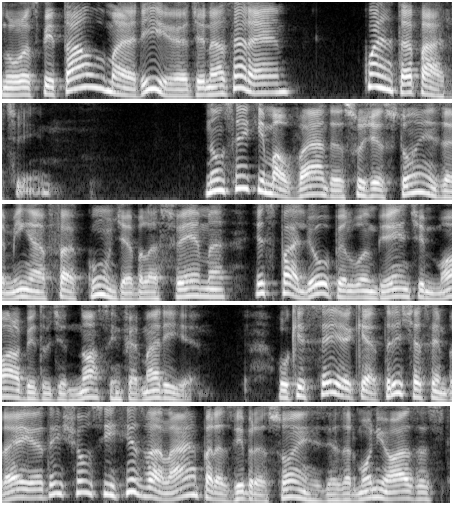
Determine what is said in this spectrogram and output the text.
No Hospital Maria de Nazaré Quarta parte não sei que malvadas sugestões a minha facúndia blasfema espalhou pelo ambiente mórbido de nossa enfermaria. O que sei é que a triste assembleia deixou-se resvalar para as vibrações desarmoniosas,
